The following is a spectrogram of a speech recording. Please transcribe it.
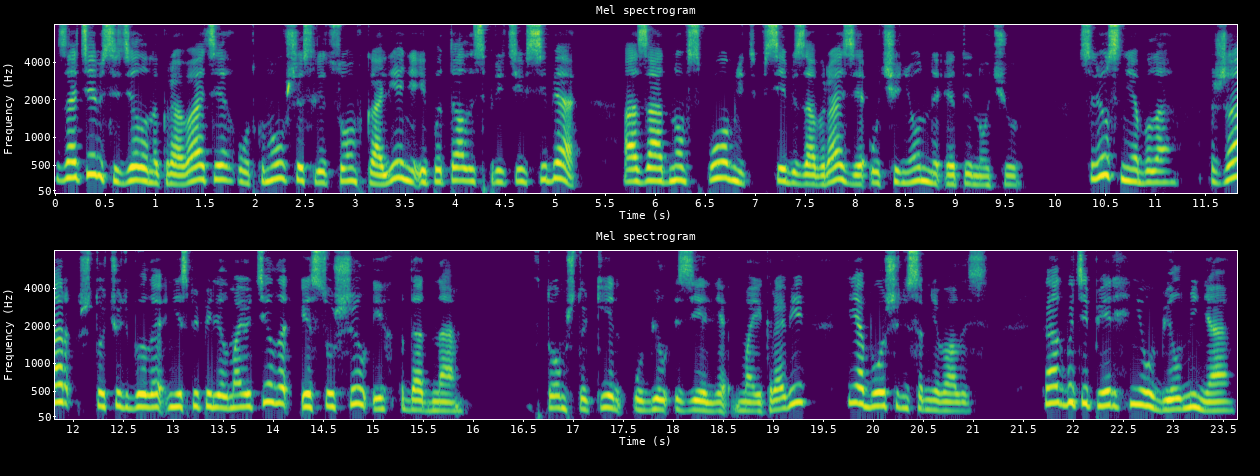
Затем сидела на кровати, уткнувшись лицом в колени и пыталась прийти в себя, а заодно вспомнить все безобразия, учиненные этой ночью. Слез не было. Жар, что чуть было не испепелил мое тело, и сушил их до дна. В том, что Кейн убил зелье в моей крови, я больше не сомневалась. Как бы теперь не убил меня.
